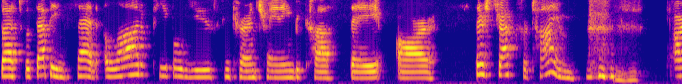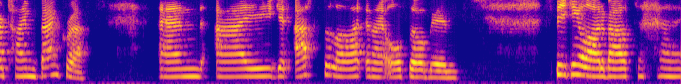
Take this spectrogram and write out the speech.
But with that being said, a lot of people use concurrent training because they are they're strapped for time, mm-hmm. are time bankrupt. And I get asked a lot, and I also been speaking a lot about uh,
